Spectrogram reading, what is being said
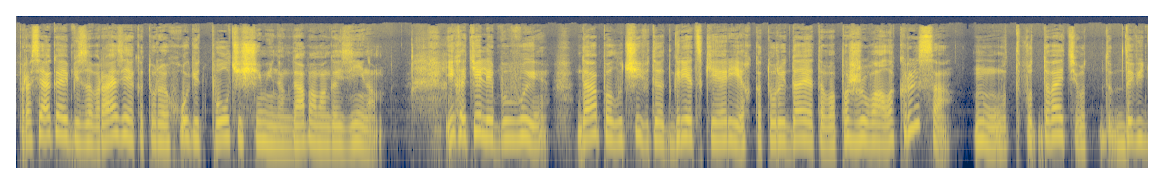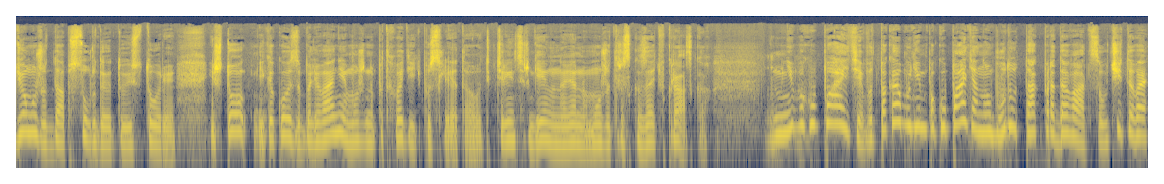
про всякое безобразие, которое ходит полчищами иногда по магазинам. И хотели бы вы, да, получить этот грецкий орех, который до этого пожевала крыса, ну, вот, вот давайте вот доведем уже до абсурда эту историю. И что, и какое заболевание можно подхватить после этого? Вот Екатерина Сергеевна, наверное, может рассказать в красках. Не покупайте. Вот пока будем покупать, оно будут так продаваться, учитывая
